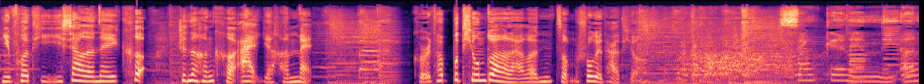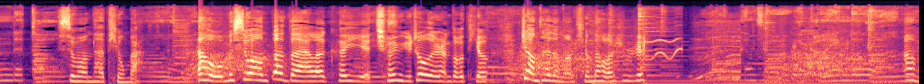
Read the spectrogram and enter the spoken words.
你破涕一笑的那一刻。”真的很可爱，也很美。可是他不听段子来了，你怎么说给他听？希望他听吧。啊，我们希望段子来了可以全宇宙的人都听，这样他就能听到了，是不是？嗯。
